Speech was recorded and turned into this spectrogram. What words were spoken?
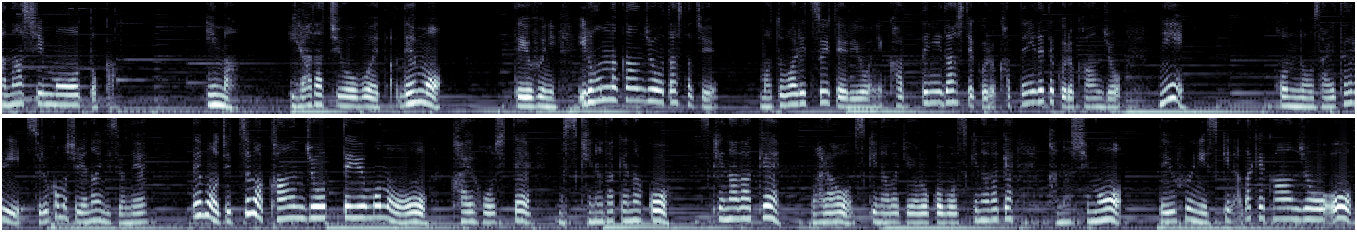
悲しもうとか今苛立ちを覚えた。でもっていう風にいろんな感情を私たちまとわりついているように勝手に出してくる勝手に出てくる感情に翻弄されたりするかもしれないんですよね。でも実は感情っていうものを解放してもう好きなだけ泣こう好きなだけ笑おう好きなだけ喜ぼう好きなだけ悲しもうっていう風に好きなだけ感情を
